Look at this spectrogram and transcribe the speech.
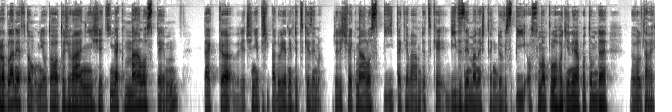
Problém je v tom u mě u toho otožování, že tím, jak málo spím, tak eh, ve většině případů je mi vždycky zima. Že když člověk málo spí, tak je vám vždycky víc zima, než ten, kdo vyspí 8,5 hodiny a potom jde do Vltavy.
